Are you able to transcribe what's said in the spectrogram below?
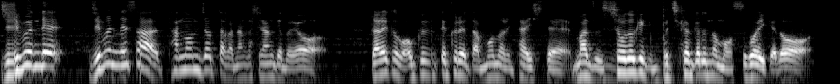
自分で自分でさ頼んじゃったかなんか知らんけどよ。誰かが送ってくれたものに対してまず消毒液ぶちかけるのもすごいけど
